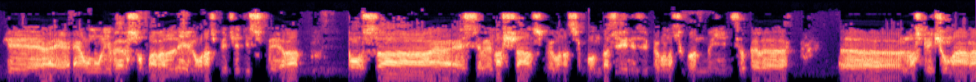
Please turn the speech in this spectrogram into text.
che è, un universo parallelo, una specie di sfera, possa eh, essere la chance per una seconda genesi, per un secondo inizio per eh, la specie umana.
